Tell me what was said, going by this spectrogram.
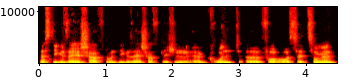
dass die Gesellschaft und die gesellschaftlichen äh, Grundvoraussetzungen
